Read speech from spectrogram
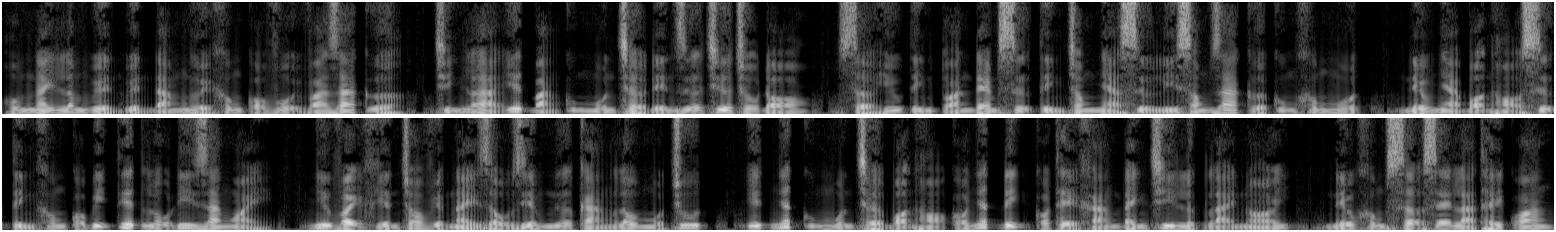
Hôm nay Lâm Uyển Uyển đám người không có vội vã ra cửa, chính là Yết Bảng cũng muốn chờ đến giữa trưa chỗ đó, sở hữu tính toán đem sự tình trong nhà xử lý xong ra cửa cũng không muộn, nếu nhà bọn họ sự tình không có bị tiết lộ đi ra ngoài, như vậy khiến cho việc này dậu diếm nữa càng lâu một chút, ít nhất cũng muốn chờ bọn họ có nhất định có thể kháng đánh chi lực lại nói, nếu không sợ sẽ là thấy quang.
